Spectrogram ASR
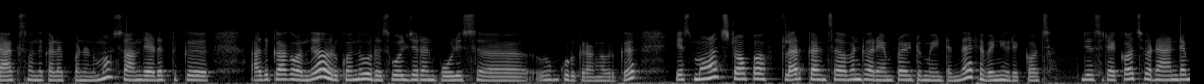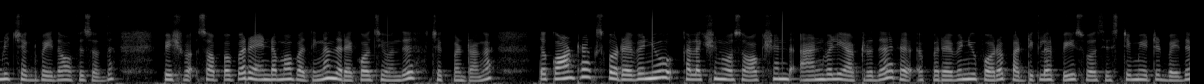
டேக்ஸ் வந்து கலெக்ட் பண்ணணுமோ ஸோ அந்த இடத்துக்கு அதுக்காக வந்து அவருக்கு வந்து ஒரு சோல்ஜர் அண்ட் போலீஸ் கொடுக்குறாங்க அவருக்கு. A small staff of clerk and servant are employ to maintain the revenue records this records were randomly check by the office of the Peshwa so அப்பப்போ ரேண்டமாக பார்த்தீங்கன்னா அந்த ரெக்கார்ட்ஸை வந்து செக் பண்ணுறாங்க the contracts for revenue collection was auctioned annually after the revenue for a particular base was estimated by the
